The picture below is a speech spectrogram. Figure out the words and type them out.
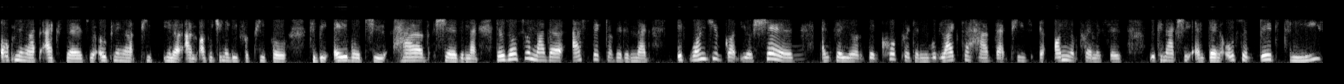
opening up access. We're opening up, peop you know, um, opportunity for people to be able to have shares in that. There's also another aspect of it in that if once you've got your shares and say you're a big corporate and you would like to have that piece on your premises, you can actually and then also bid to lease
